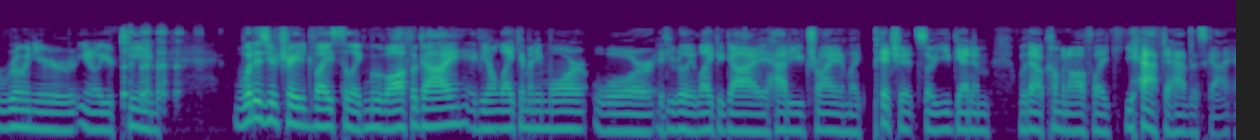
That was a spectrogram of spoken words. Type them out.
ruin your you know your team. what is your trade advice to like move off a guy if you don't like him anymore, or if you really like a guy, how do you try and like pitch it so you get him without coming off like you have to have this guy?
